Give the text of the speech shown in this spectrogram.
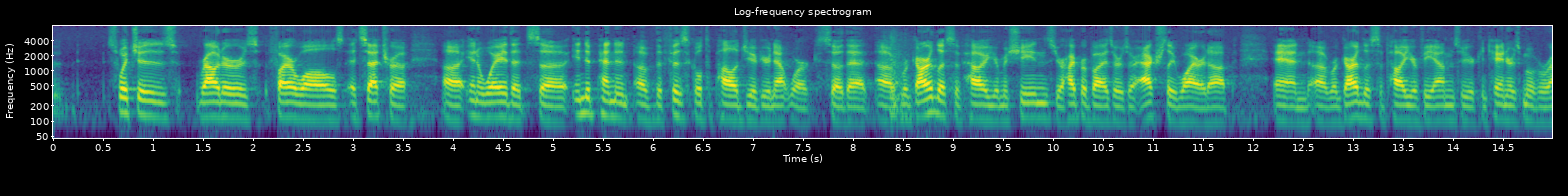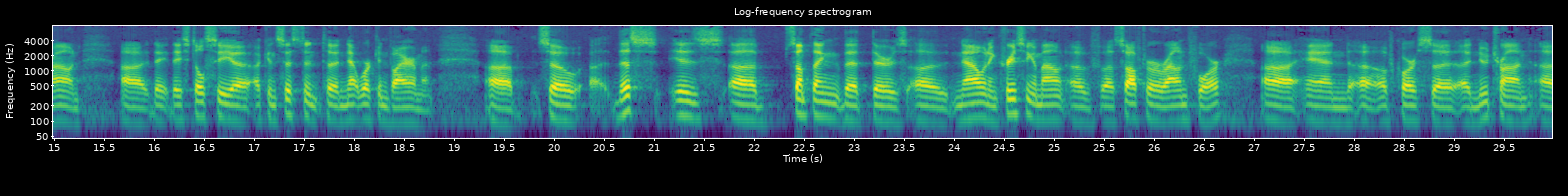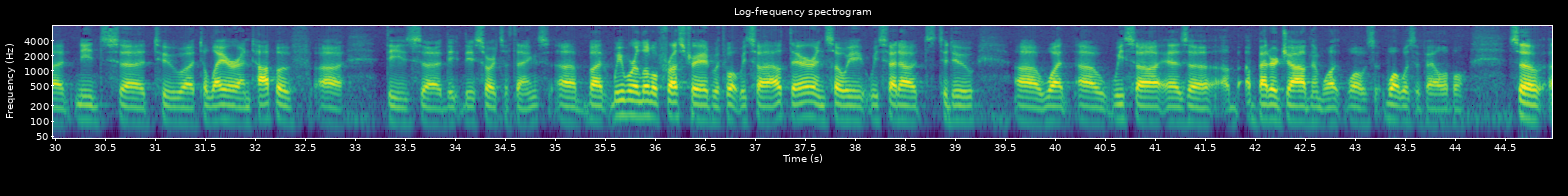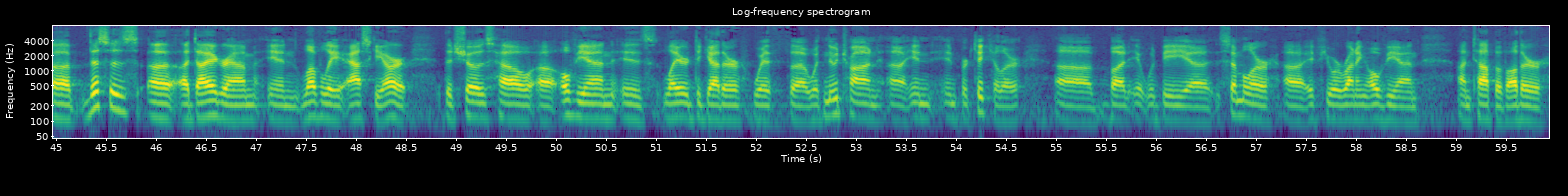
switches, routers, firewalls, etc., uh, in a way that's uh, independent of the physical topology of your network, so that regardless of how your machines, your hypervisors are actually wired up, and regardless of how your VMs or your containers move around, uh, they, they still see a, a consistent uh, network environment. Uh, so uh, this is uh, something that there's uh, now an increasing amount of uh, software around for. Uh, and uh, of course, a Neutron needs to to layer on top of these th- these sorts of things. but we were a little frustrated with what we saw out there, and so we, we set out to do uh, what uh, we saw as a, a, better job than what, what, was, what was available. So uh, this is a, a, diagram in lovely ASCII art that shows how uh, OVN is layered together with, uh, with Neutron uh, in, in particular, but it would be similar if you were running OVN on top of other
